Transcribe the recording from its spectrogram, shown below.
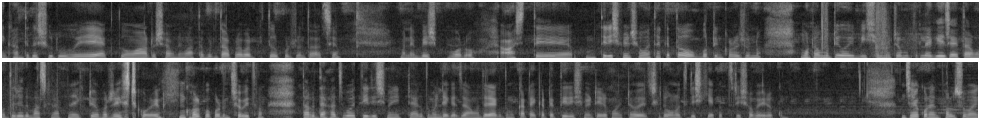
এখান থেকে শুরু হয়ে একদম আরও সামনে মাথা পর্যন্ত, তারপর আবার ভিতর পর্যন্ত আছে। মানে বেশ বড়। আসতে তিরিশ মিনিট সময় থাকে তো বোটিং করার জন্য। মোটামুটি ওই বিশ মিনিটের মতো লেগে যায়। তার মধ্যে যদি মাঝখানে আপনি একটু আবার রেস্ট করেন, গল্প করেন ছবি তোলেন, তাহলে দেখা যাবে ওই তিরিশ মিনিটটা একদমই লেগে যায়। আমাদের একদম কাটায় কাটায় তিরিশ মিনিট এরকম একটা হয়েছিল, উনত্রিশ কি একত্রিশ হবে এরকম। যাই অনেক ভালো সময়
